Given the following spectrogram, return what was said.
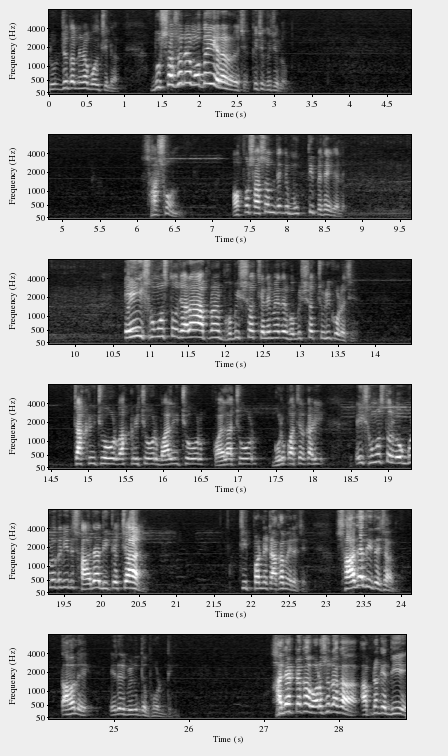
দুর্যোধন এরা বলছি না। দুঃশাসনের মতোই এরা রয়েছে কিছু কিছু লোক। শাসন, অপশাসন থেকে মুক্তি পেতে গেলে এই সমস্ত যারা আপনার ভবিষ্যৎ ছেলেমেয়েদের ভবিষ্যৎ চুরি করেছে, চাকরি চোর, বাকরি চোর, বালি চোর, কয়লা চোর, গরু পাচারকারী এই সমস্ত লোকগুলোকে যদি সাজা দিতে চান চিটফান্ডে টাকা মেরেছে, সাজা দিতে চান, তাহলে এদের বিরুদ্ধে ভোট দিন। হাজার টাকা, বারোশো টাকা আপনাকে দিয়ে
